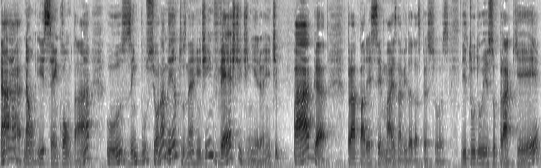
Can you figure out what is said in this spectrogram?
Ah, não, e sem contar os impulsionamentos, né? A gente investe dinheiro, a gente paga para aparecer mais na vida das pessoas. E tudo isso para quê?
